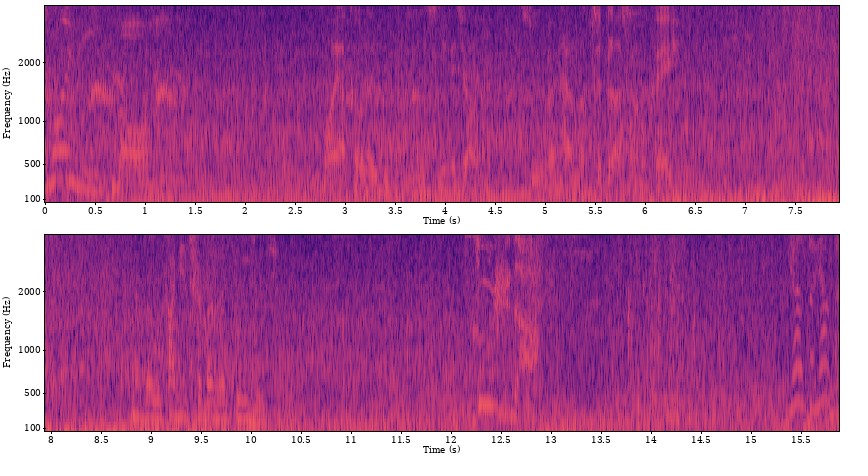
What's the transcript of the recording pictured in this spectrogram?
Zwolnij! No. Moja kolej, by powiedzieć, nie wiedziałem. Słuchaj, Hanna, przepraszam, okej? Na zaufanie trzeba zasłużyć. Kurna! Jazda, jazda!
